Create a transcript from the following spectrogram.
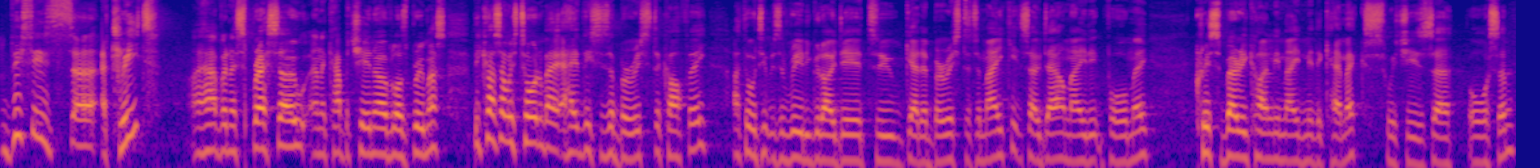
this is uh, a treat. I have an espresso and a cappuccino of Los Brumas. Because I was talking about how this is a barista coffee, I thought it was a really good idea to get a barista to make it, so Dale made it for me. Chris very kindly made me the Chemex, which is uh, awesome.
